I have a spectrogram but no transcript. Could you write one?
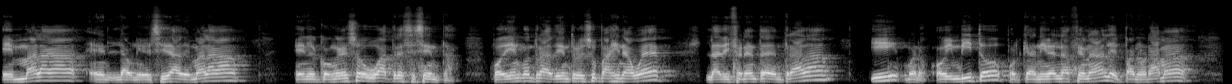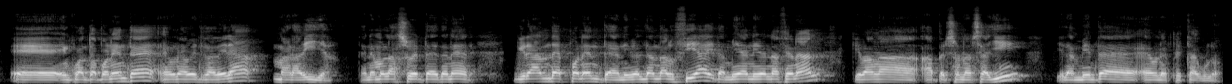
en Málaga, en la Universidad de Málaga, en el Congreso UA 360. Podéis encontrar dentro de su página web las diferentes entradas y, bueno, os invito porque a nivel nacional el panorama eh, en cuanto a ponentes, es una verdadera maravilla. Tenemos la suerte de tener grandes ponentes a nivel de Andalucía y también a nivel nacional que van a, personarse allí y el ambiente es, un espectáculo.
